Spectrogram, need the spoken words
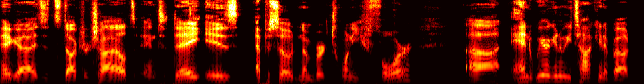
Hey guys, it's Dr. Childs, and today is episode number 24, uh, and we are going to be talking about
